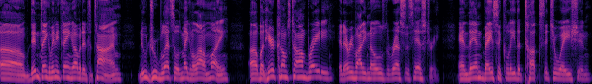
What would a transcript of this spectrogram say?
Uh, didn't think of anything of it at the time. Knew Drew Bledsoe was making a lot of money. Uh, but here comes Tom Brady, and everybody knows the rest is history. And then basically the Tuck situation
